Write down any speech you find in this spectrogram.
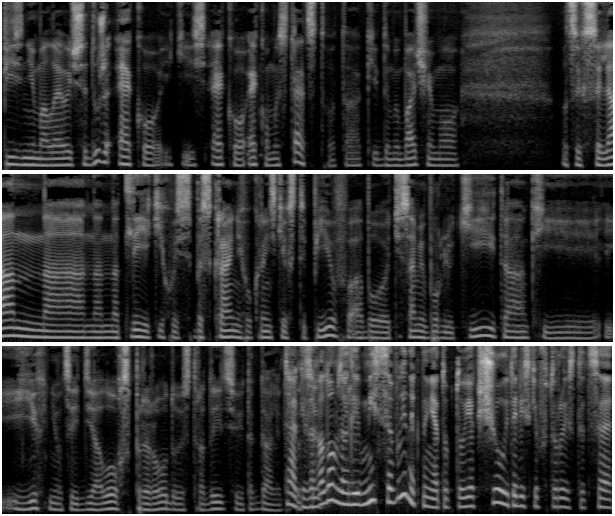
пізній Малевич, це дуже еко, якісь еко, еко-мистецтво, так, і де ми бачимо оцих селян на на, на тлі якихось безкрайніх українських степів, або ті самі бурлюки, так, і і їхній оцей діалог з природою, з традицією і так далі. Так, тобто і це... загалом взагалі місце виникнення. Тобто, якщо італійські футуристи це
